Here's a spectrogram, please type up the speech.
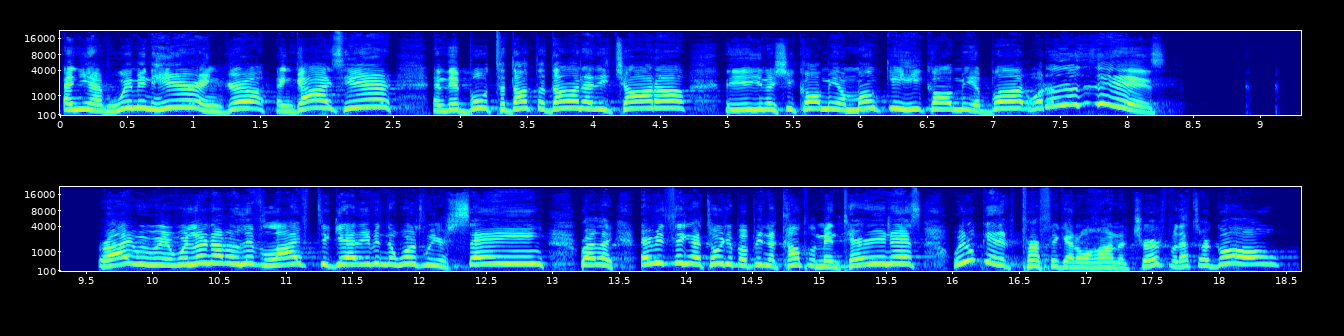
And you have women here and girl and guys here, and they both tadan at each other. You know, she called me a monkey, he called me a butt. What is this? Right? We, we, we, learn how to live life together, even the words we are saying, right? Like everything I told you about being a complementarianist, we don't get it perfect at Ohana Church, but that's our goal.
